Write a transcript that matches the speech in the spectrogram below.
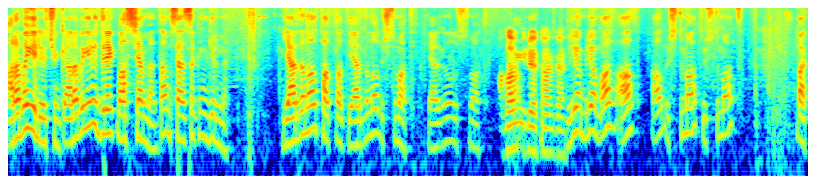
Araba geliyor çünkü. Araba geliyor direkt basacağım ben. Tamam sen sakın girme. Yerden al patlat. Yerden al üstüme at. Yerden al üstüme at. Adam giriyor kanka. Biliyorum biliyorum al al. Al üstüme at üstüme at. Bak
